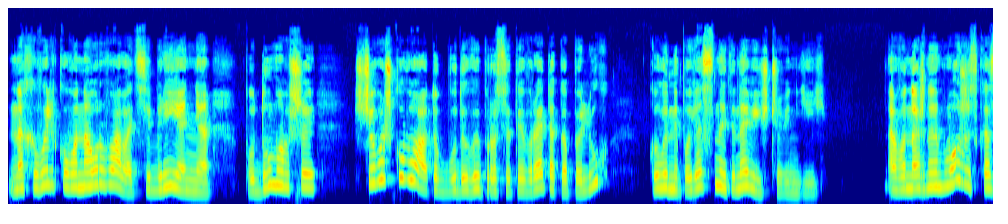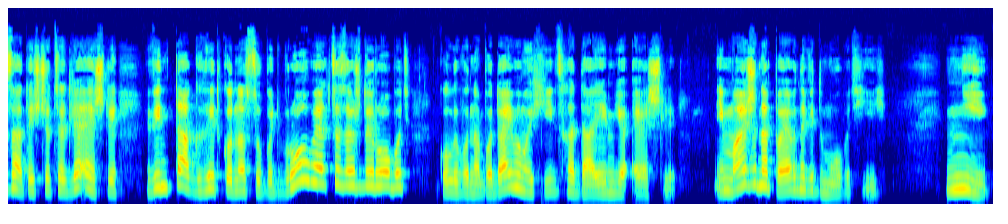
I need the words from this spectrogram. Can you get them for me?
На хвильку вона урвала ці мріяння, подумавши, що важкувато буде випросити в Рета капелюх, коли не пояснити, навіщо він їй. А вона ж не може сказати, що це для Ешлі. Він так гидко насупить брови, як це завжди робить, коли вона бодай мимохідь згадає ім'я Ешлі, і майже напевне відмовить їй. Ні,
